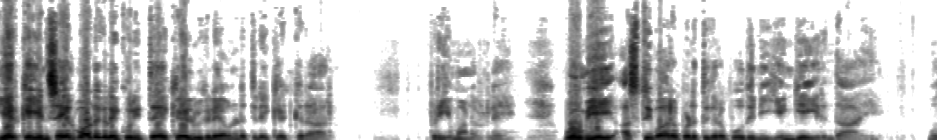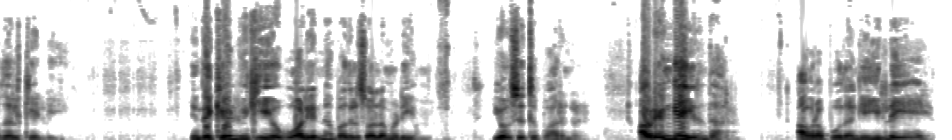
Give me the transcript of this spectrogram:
இயற்கையின் செயல்பாடுகளை குறித்த கேள்விகளை அவனிடத்திலே கேட்கிறார். பிரியமானவர்களே பூமியை அஸ்திபாரப்படுத்துகிற போது நீ எங்கே இருந்தாய்? முதல் கேள்வி. இந்த கேள்விக்கு யோபுவால் என்ன பதில் சொல்ல முடியும்? யோசித்து பாருங்கள். அவர் எங்கே இருந்தார்? அவர் அப்போது அங்கே இல்லையே.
